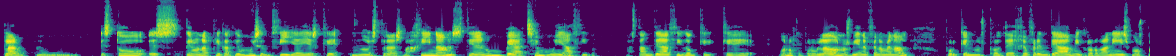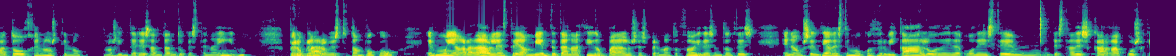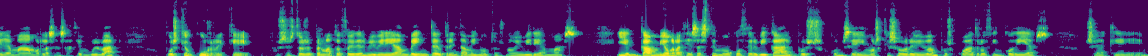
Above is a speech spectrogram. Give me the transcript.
Claro, mm, esto es, tiene una explicación muy sencilla y es que nuestras vaginas tienen un pH muy ácido, bastante ácido que, que bueno, que por un lado nos viene fenomenal porque nos protege frente a microorganismos patógenos que no nos interesan tanto que estén ahí, ¿no? Pero claro, esto tampoco es muy agradable, este ambiente tan ácido para los espermatozoides. Entonces, en ausencia de este moco cervical o de, o de, este, de esta descarga acuosa que llamábamos la sensación vulvar, pues ¿qué ocurre? Que pues estos espermatozoides vivirían 20 o 30 minutos, no vivirían más y en cambio gracias a este moco cervical pues conseguimos que sobrevivan pues cuatro o cinco días. O sea que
